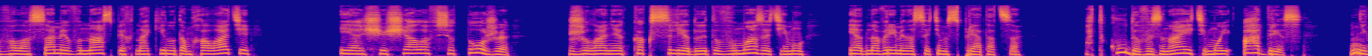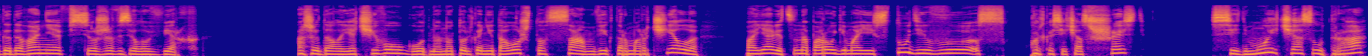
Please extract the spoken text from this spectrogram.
волосами в наспех накинутом халате и ощущала все то же, желание как следует вмазать ему и одновременно с этим спрятаться. «Откуда вы знаете мой адрес?» Негодование все же взяло вверх. Ожидала я чего угодно, но только не того, что сам Виктор Марчелло появится на пороге моей студии в... Сколько сейчас? Шесть? Седьмой час утра?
